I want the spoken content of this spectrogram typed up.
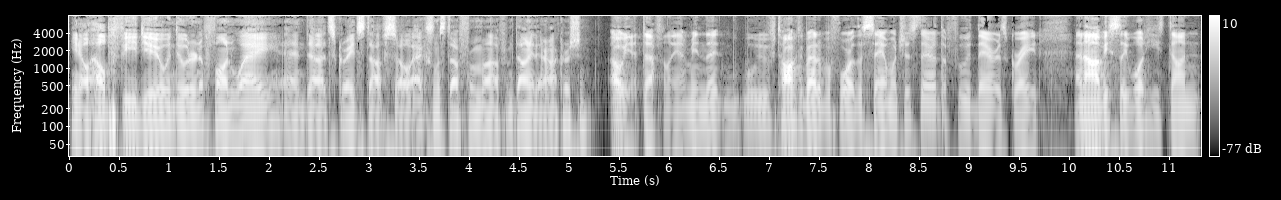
you know help feed you and do it in a fun way and uh, it's great stuff so excellent stuff from uh, from donnie there huh christian Oh yeah, definitely. I mean, we've talked about it before. The sandwiches there, the food there is great, and obviously what he's done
